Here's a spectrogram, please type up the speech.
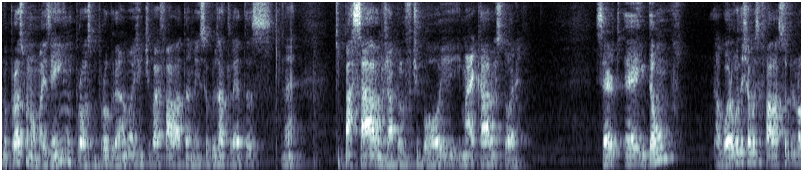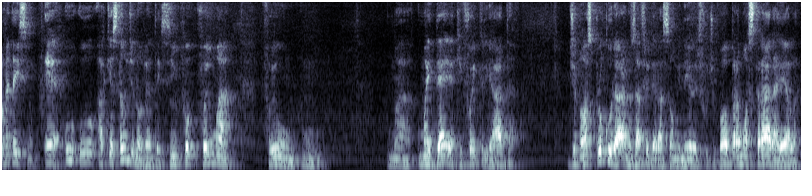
no próximo não, mas em um próximo programa a gente vai falar também sobre os atletas, né, que passaram já pelo futebol e, e marcaram a história. Certo? É, então, agora eu vou deixar você falar sobre o 95. É, o, o, a questão de 95 foi, foi uma foi um, um, uma, uma ideia que foi criada de nós procurarmos a Federação Mineira de Futebol para mostrar a ela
